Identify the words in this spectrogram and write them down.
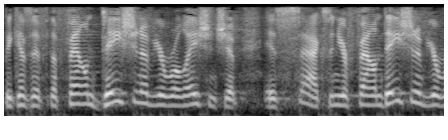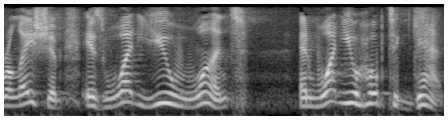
Because if the foundation of your relationship is sex, and your foundation of your relationship is what you want and what you hope to get,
